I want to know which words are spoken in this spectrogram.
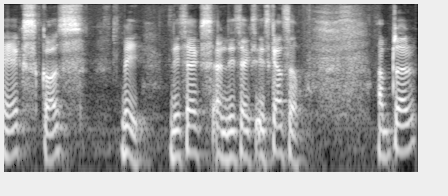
x cos v. This x and this x is cancelled after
